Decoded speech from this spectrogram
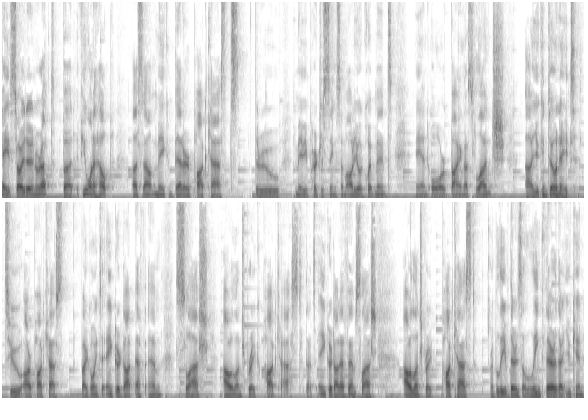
Hey, sorry to interrupt, but if you want to help us out make better podcasts through maybe purchasing some audio equipment and or buying us lunch, uh, you can donate to our podcast by going to anchor.fm slash our lunch break podcast. That's anchor.fm slash our lunch break podcast. I believe there's a link there that you can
